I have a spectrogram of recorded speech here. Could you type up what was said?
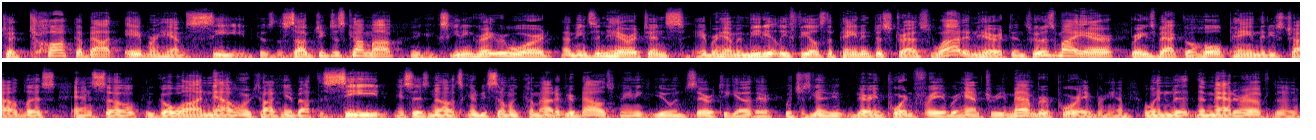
to talk about Abraham's seed because the subject has come up, exceeding great reward. That means inheritance. Abraham immediately feels the pain and distress. What inheritance? Who's my heir? Brings back the whole pain that he's childless. And so we go on now when we're talking about the seed. He says, No, it's going to be someone come out of your bowels, meaning you and Sarah together, which is going to be very important for Abraham to remember. Poor Abraham, when the, the matter of the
